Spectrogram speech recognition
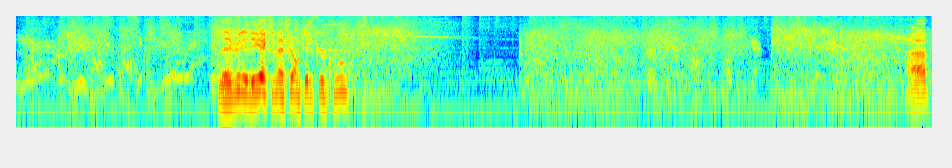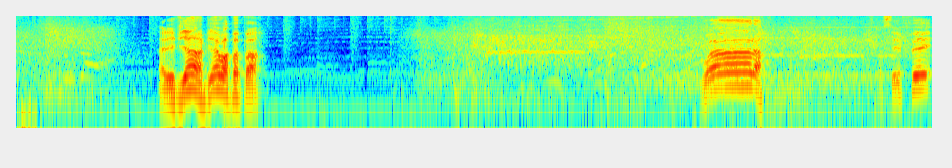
Vous avez vu les dégâts qu'il m'a fait en quelques coups? Hop. Allez, viens, viens voir papa. Voilà. Ça c'est fait.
